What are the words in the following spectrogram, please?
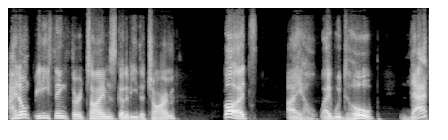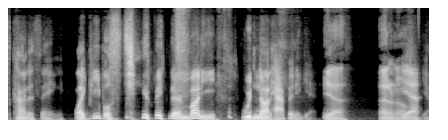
i don't really think third time's going to be the charm but i i would hope that kind of thing like people stealing their money would not happen again. Yeah, I don't know. Yeah. Yeah.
